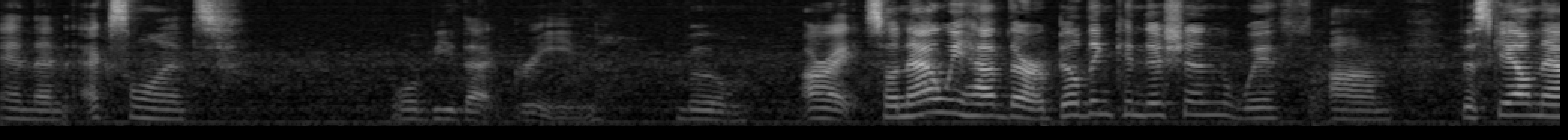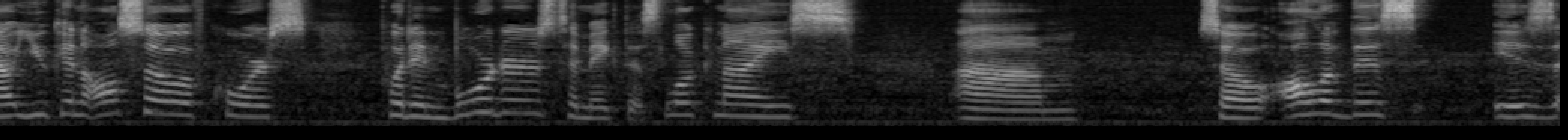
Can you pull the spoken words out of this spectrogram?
and then excellent will be that green. Boom. All right, so now we have our building condition with um, the scale. Now you can also, of course, put in borders to make this look nice. Um, so all of this is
